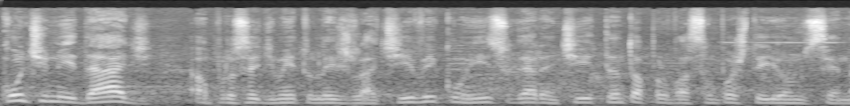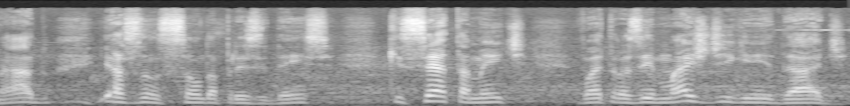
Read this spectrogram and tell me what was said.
continuidade ao procedimento legislativo e, com isso, garantir tanto a aprovação posterior no Senado e a sanção da presidência, que certamente vai trazer mais dignidade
